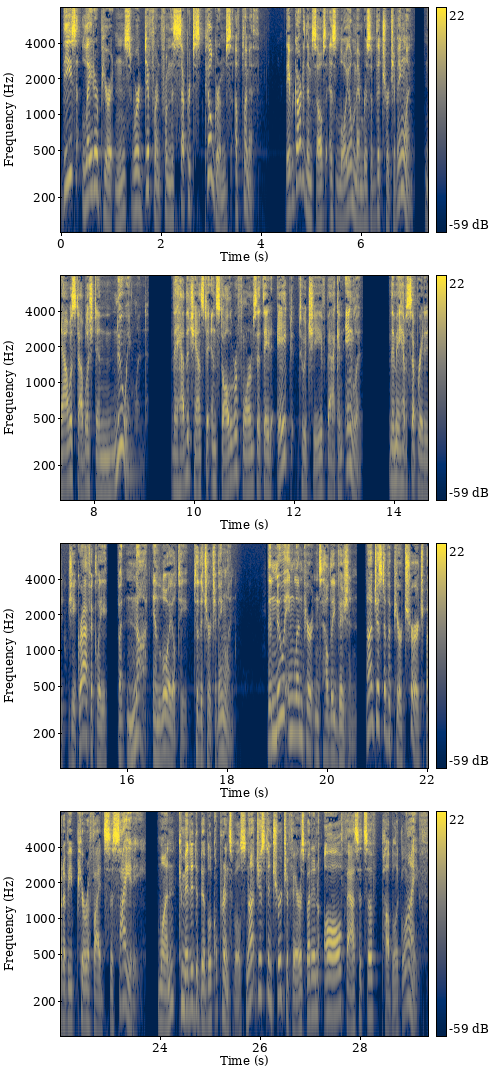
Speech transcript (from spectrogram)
These later Puritans were different from the separatist pilgrims of Plymouth. They regarded themselves as loyal members of the Church of England, now established in New England. They had the chance to install the reforms that they'd ached to achieve back in England. They may have separated geographically, but not in loyalty to the Church of England. The New England Puritans held a vision, not just of a pure church, but of a purified society. One committed to biblical principles, not just in church affairs, but in all facets of public life.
